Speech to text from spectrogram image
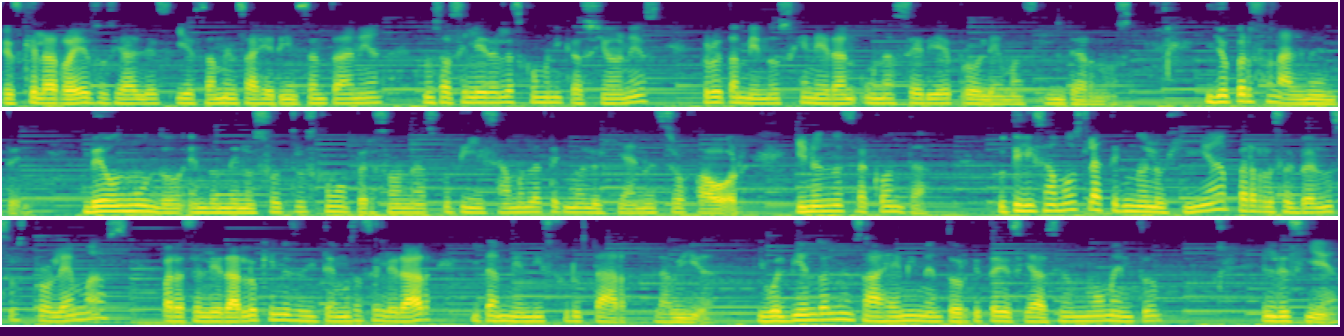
es que las redes sociales y esta mensajería instantánea nos aceleran las comunicaciones, pero también nos generan una serie de problemas internos. Y yo personalmente, Veo un mundo en donde nosotros como personas utilizamos la tecnología a nuestro favor y no en nuestra contra. Utilizamos la tecnología para resolver nuestros problemas, para acelerar lo que necesitemos acelerar y también disfrutar la vida. Y volviendo al mensaje de mi mentor que te decía hace un momento, él decía,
